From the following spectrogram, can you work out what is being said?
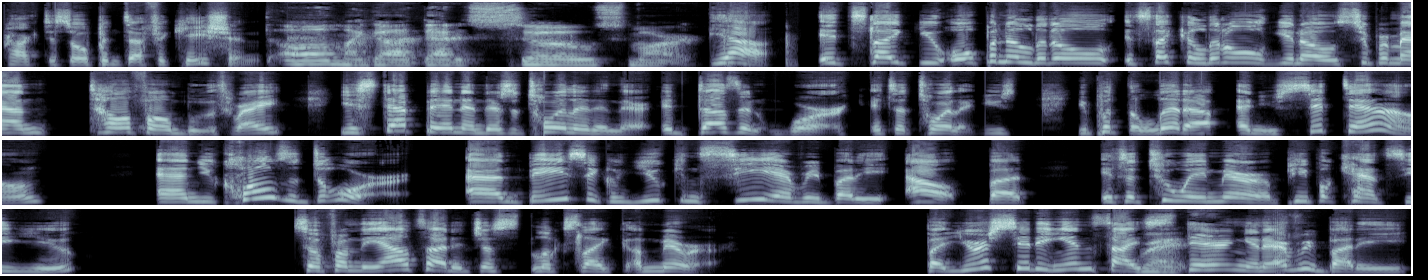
practice open defecation. Oh my God, that is so smart. Yeah. It's like you open a little, it's like a little, you know, Superman telephone booth, right? You step in and there's a toilet in there. It doesn't work. It's a toilet. You, you put the lid up and you sit down and you close the door. And basically you can see everybody out, but it's a two way mirror. People can't see you. So from the outside, it just looks like a mirror but you're sitting inside right. staring at everybody.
